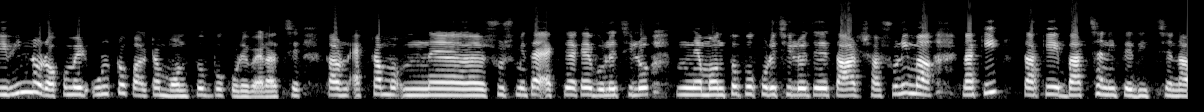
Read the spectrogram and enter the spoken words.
বিভিন্ন রকমের উল্টো পাল্টা মন্তব্য করে বেড়াচ্ছে। কারণ একটা সুস্মিতা এক জায়গায় বলেছিল মন্তব্য করেছিল যে তার শাশুড়ি মা নাকি তাকে বাচ্চা নিতে দিচ্ছে না,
